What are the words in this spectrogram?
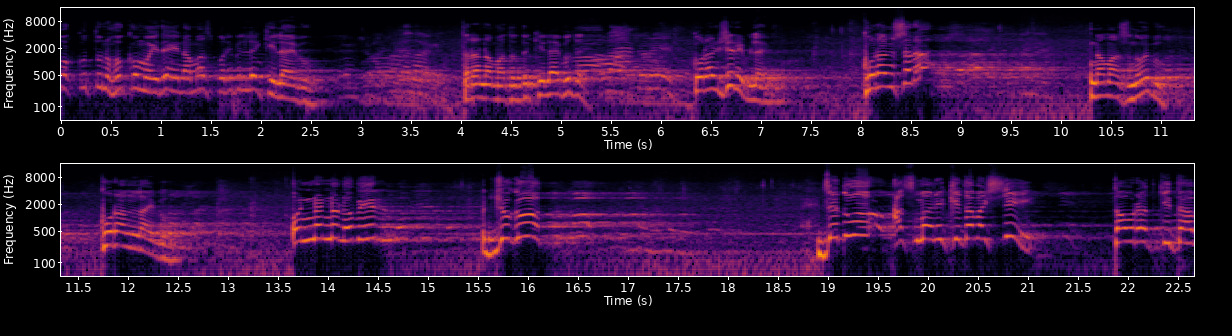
পক্ষতুন হুকুম হয়ে দেয় এই নামাজ পড়িবিল্লে কি লাইব? তারা নামাজ দে কি লাইব দে কোরআন শরীফ লাইব। কোরআন ছাড়া নামাজ নইব, কোরআন লাইব। অন্যান্য নবীর জগৎ যেদু, আসমানি কিতাব আসছি, তাওরাত কিতাব,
